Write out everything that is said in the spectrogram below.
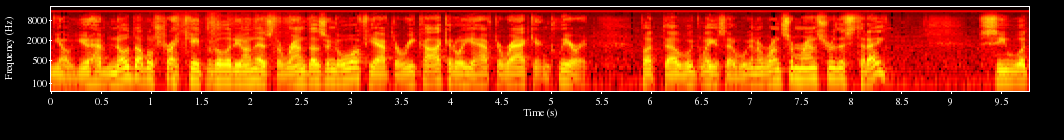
you know, you have no double strike capability on this. The round doesn't go off. You have to recock it or you have to rack it and clear it. But uh, like I said, we're going to run some rounds through this today. See what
